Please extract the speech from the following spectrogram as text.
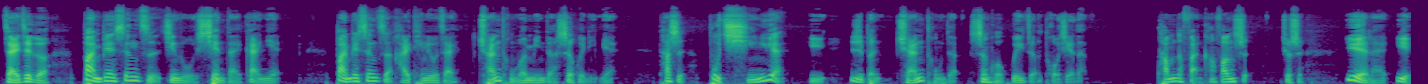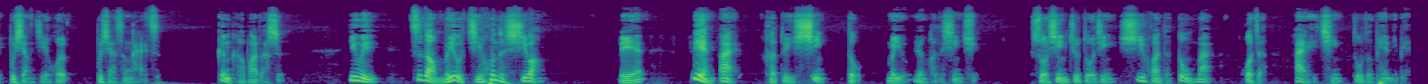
在这个半边身子进入现代概念、半边身子还停留在传统文明的社会里面，他是不情愿与日本传统的生活规则妥协的。他们的反抗方式就是越来越不想结婚、不想生孩子。更可怕的是，因为知道没有结婚的希望，连恋爱和对性都没有任何的兴趣，索性就躲进虚幻的动漫。或者爱情动作片里面，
